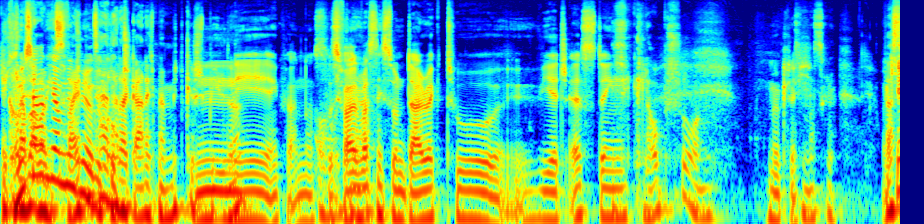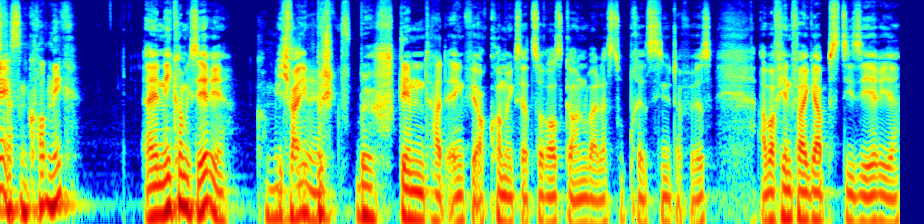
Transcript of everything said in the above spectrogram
Die Ich glaube, aber im zweiten Teil hat er gar nicht mehr mitgespielt, ne? Nee, irgendwie anders. Oh, das war ja. was nicht so ein Direct-to-VHS-Ding Ich glaube schon. Die möglich. Maske. Was, Okay. was ein Comic? Äh, nee, Comicserie. Ich weiß, bes- bestimmt hat irgendwie auch Comics dazu rausgehauen, weil das so prädestiniert dafür ist. Aber auf jeden Fall gab es die Serie.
